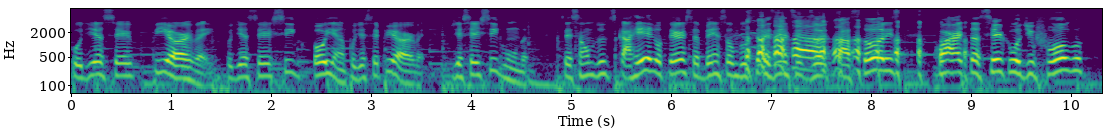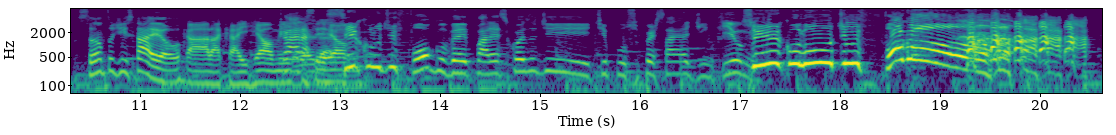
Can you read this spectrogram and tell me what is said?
podia ser pior, velho. Podia ser. Ô, Ian, podia ser pior, velho. Podia ser segunda. Sessão do descarrego, terça, bênção dos 318 pastores, quarta, círculo de fogo, santo de Israel. Caraca, aí realmente Cara, vai ser real. círculo de fogo, velho, parece coisa de tipo Super Saiyajin. Filme. Círculo de fogo!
